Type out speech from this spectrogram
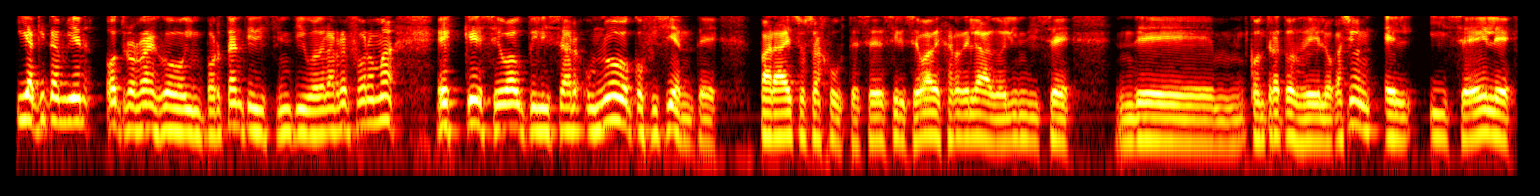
Y aquí también otro rasgo importante y distintivo de la reforma es que se va a utilizar un nuevo coeficiente para esos ajustes, es decir, se va a dejar de lado el índice de mm, contratos de locación, el ICL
